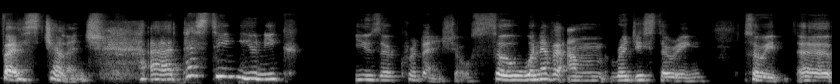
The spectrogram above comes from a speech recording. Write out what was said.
first challenge, uh, testing unique user credentials. So whenever I'm registering, sorry, uh,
